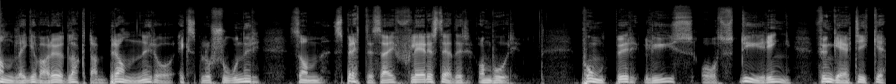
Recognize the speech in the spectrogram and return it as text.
anlegget var ødelagt av branner og eksplosjoner som spredte seg flere steder om bord. Pumper, lys og styring fungerte ikke,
